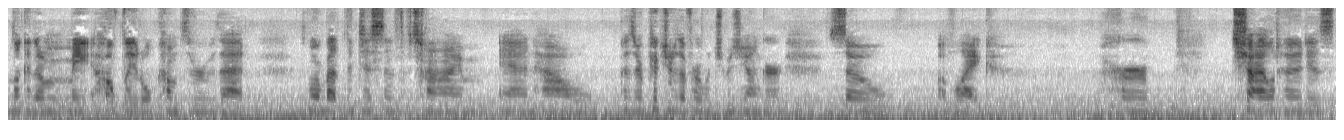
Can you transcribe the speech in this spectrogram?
look at them, may, hopefully it'll come through that it's more about the distance of time and how, because there are pictures of her when she was younger, so of like her childhood is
